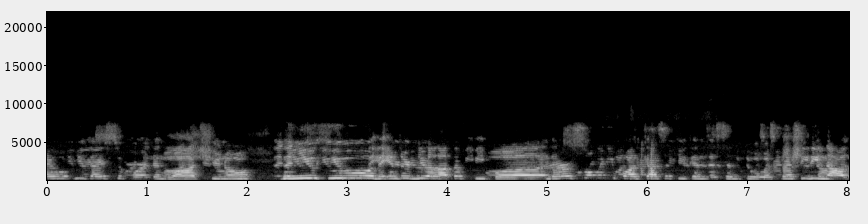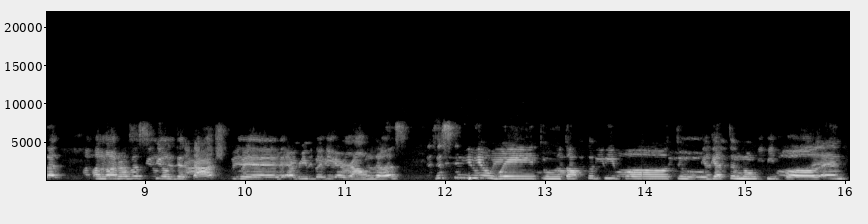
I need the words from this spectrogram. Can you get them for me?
I hope you guys support and watch. You know, the new few, they interview a lot of people, and there are so many podcasts that you can listen to, especially now that a lot of us feel detached with everybody around us. This can be a way to talk to people, to get to know people, and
